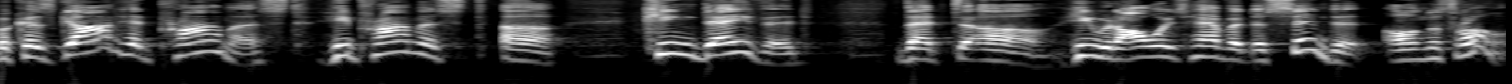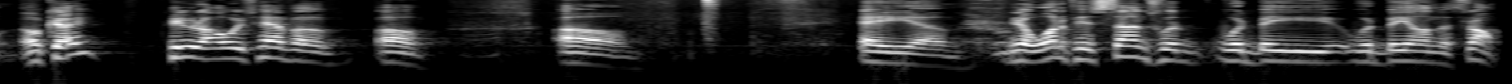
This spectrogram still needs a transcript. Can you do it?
because God had promised, He promised uh, King David that uh, he would always have a descendant on the throne. Okay, he would always have a a, a, a um, you know one of his sons would, would be would be on the throne.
